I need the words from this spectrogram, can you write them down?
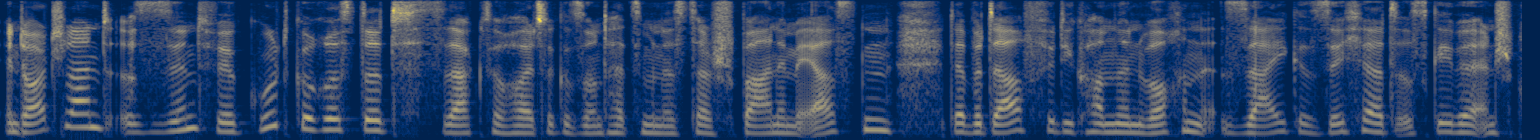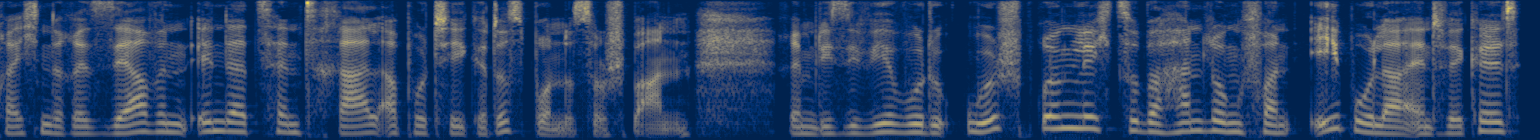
In Deutschland sind wir gut gerüstet, sagte heute Gesundheitsminister Spahn im ersten. Der Bedarf für die kommenden Wochen sei gesichert. Es gebe entsprechende Reserven in der Zentralapotheke des Bundes zu sparen. Remdesivir wurde ursprünglich zur Behandlung von Ebola entwickelt,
